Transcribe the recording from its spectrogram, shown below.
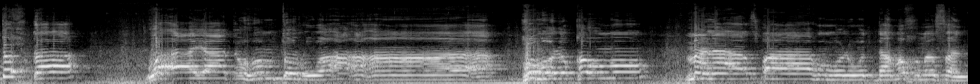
تحكى وآياتهم تروى. هم القوم من أصفاهم الود مخلصا.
